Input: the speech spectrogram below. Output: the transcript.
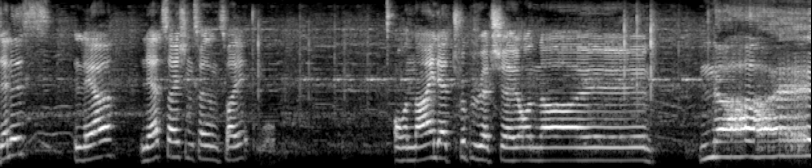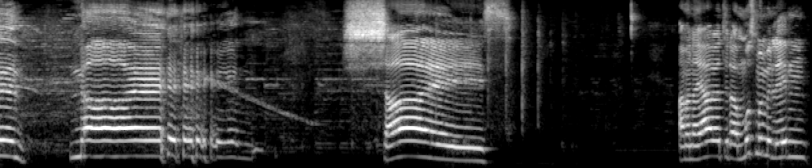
Dennis Leer, Leerzeichen 2002. Oh nein, der Triple Red Shell. Oh nein. Nein. Nein. Scheiß. Aber naja, Leute, da muss man mit leben.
